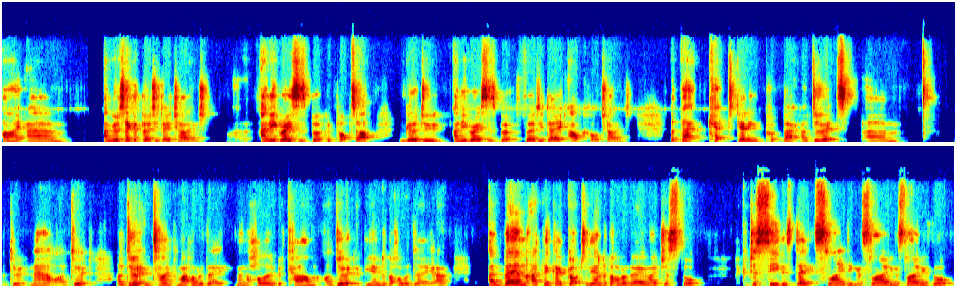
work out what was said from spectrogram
I am, I'm going to take a 30 day challenge. Annie Grace's book had popped up. I'm going to do Annie Grace's book, 30 Day Alcohol Challenge. But that kept getting put back. I'll do it. Um, I'll do it now. I'll do it. I'll do it in time for my holiday. And then the holiday would come. I'll do it at the end of the holiday. Uh, and then I think I got to the end of the holiday and I just thought, I could just see this date sliding and sliding and sliding. I thought,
